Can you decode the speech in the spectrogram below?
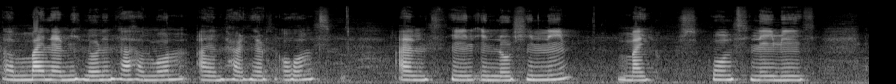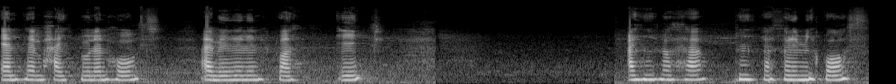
Um, my name is Norinha Hamon. I am 5 years old. I am staying in Loshini. My school's name is Anthem High School and Homes. I'm in class 8. I did not have this academic course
